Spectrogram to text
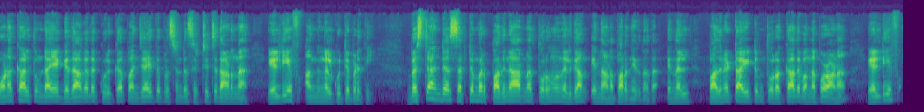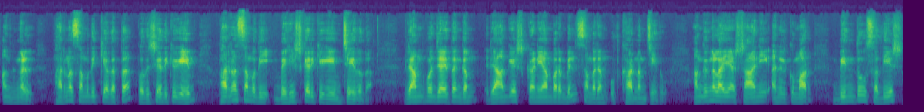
ഓണക്കാലത്തുണ്ടായ ഗതാഗതക്കുരുക്ക് പഞ്ചായത്ത് പ്രസിഡന്റ് സൃഷ്ടിച്ചതാണെന്ന് എൽ ഡി എഫ് അംഗങ്ങൾ കുറ്റപ്പെടുത്തി. ബസ് സ്റ്റാൻഡ് സെപ്റ്റംബർ പതിനാറിന് തുറന്നു നൽകാം എന്നാണ് പറഞ്ഞിരുന്നത്. എന്നാൽ പതിനെട്ടായിട്ടും തുറക്കാതെ വന്നപ്പോഴാണ് എൽ ഡി എഫ് അംഗങ്ങൾ ഭരണസമിതിക്കകത്ത് പ്രതിഷേധിക്കുകയും ഭരണസമിതി ബഹിഷ്കരിക്കുകയും ചെയ്തത്. ഗ്രാമപഞ്ചായത്ത് അംഗം രാകേഷ് കണിയാമ്പറമ്പിൽ സമരം ഉദ്ഘാടനം ചെയ്തു. അംഗങ്ങളായ ഷാനി അനിൽകുമാർ ബിന്ദു സതീഷ്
